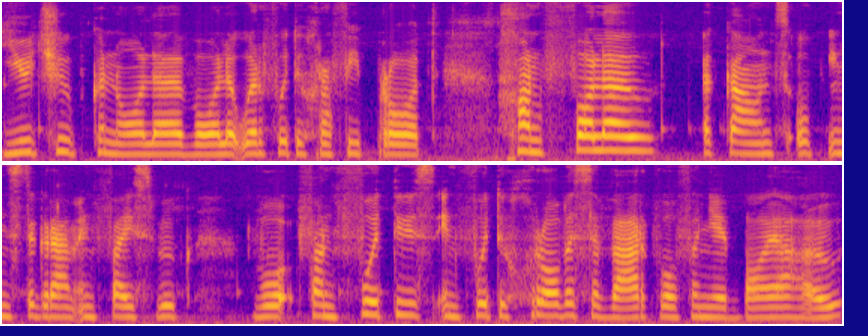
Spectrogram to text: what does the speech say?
YouTube kanale waar hulle oor fotografie praat. Gaan follow accounts op Instagram en Facebook waar van fotos en fotograwe se werk waarvan jy baie hou.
